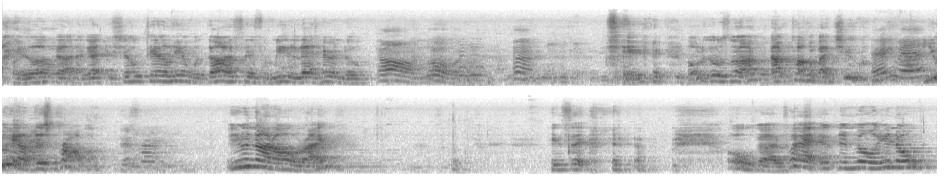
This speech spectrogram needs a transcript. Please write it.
Come Oh, God, I got to show tell him what God said for me to let her know. Oh, Lord. Holy Ghost, no, I'm, I'm talking about you. Amen. You have this problem. That's right. You're not all right. He said, oh God, why, no, you know,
